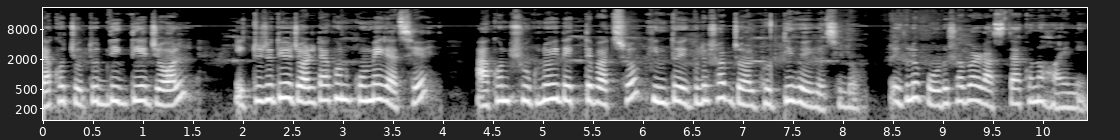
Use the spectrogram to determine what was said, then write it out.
দেখো চতুর্দিক দিয়ে জল, একটু যদিও জলটা এখন কমে গেছে, এখন শুকনোই দেখতে পাচ্ছ, কিন্তু এগুলো সব জল ভর্তি হয়ে গেছিল। এগুলো পৌরসভার রাস্তা এখনও হয়নি।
